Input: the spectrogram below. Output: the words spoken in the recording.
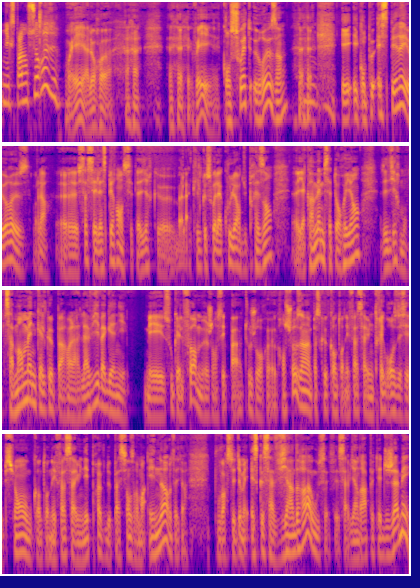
une expérience heureuse. Oui, alors, euh, oui, qu'on souhaite heureuse, hein, mm. et, et qu'on peut espérer heureuse. Voilà, euh, ça c'est l'espérance, c'est-à-dire que, voilà, quelle que soit la couleur du présent, euh, il y a quand même cet orient de dire bon, ça m'emmène quelque part. Voilà, la vie va gagner. Mais sous quelle forme, j'en sais pas toujours euh, grand-chose, hein, parce que quand on est face à une très grosse déception ou quand on est face à une épreuve de patience vraiment énorme, c'est-à-dire pouvoir se dire mais est-ce que ça viendra ou ça, ça viendra peut-être jamais?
